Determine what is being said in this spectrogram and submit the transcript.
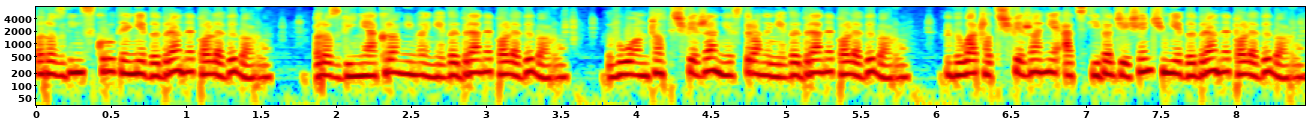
Rozwiń skróty niewybrane pole wyboru. Rozwiń akronimy niewybrane pole wyboru. Włącz odświeżanie strony niewybrane pole wyboru. Wyłącz odświeżanie Active 10 niewybrane pole wyboru.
